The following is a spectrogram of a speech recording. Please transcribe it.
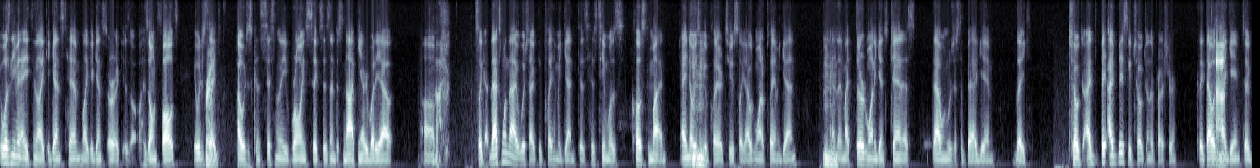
it wasn't even anything like against him, like against or like, his, his own fault. It was just Right. like I was just consistently rolling sixes and just knocking everybody out. Um, Ah. so like that's one that I wish I could play him again because his team was close to mine. I know he's Mhm. a good player too, so like I would want to play him again. Mhm. And then my third one against Janice, that one was just a bad game. Like choked. I I basically choked under pressure. Like that was Ah. my game to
